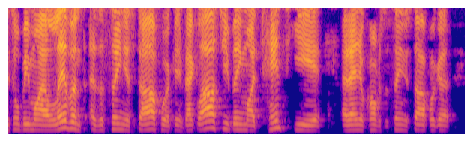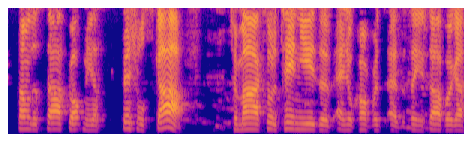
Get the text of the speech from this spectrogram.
this will be my 11th as a senior staff worker. In fact, last year being my 10th year at annual conference as senior staff worker, some of the staff got me a special scarf to mark sort of 10 years of annual conference as a senior staff worker,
